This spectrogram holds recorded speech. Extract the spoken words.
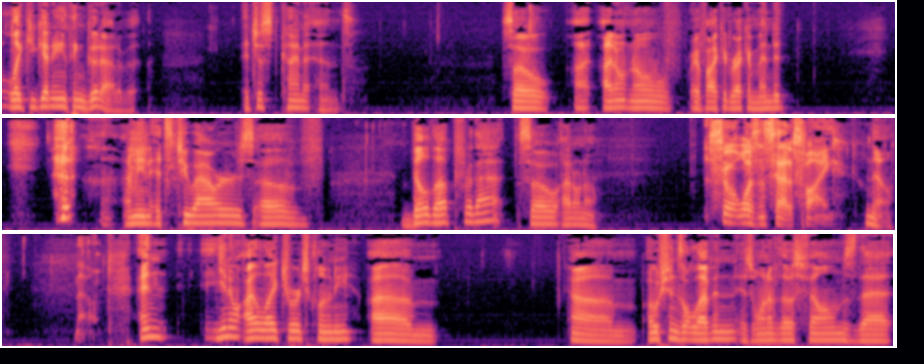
like you get anything good out of it. It just kind of ends. So I I don't know if I could recommend it. I mean, it's two hours of build up for that, so I don't know. So it wasn't satisfying. No, No. and you know I like George Clooney. Um, um, Ocean's Eleven is one of those films that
